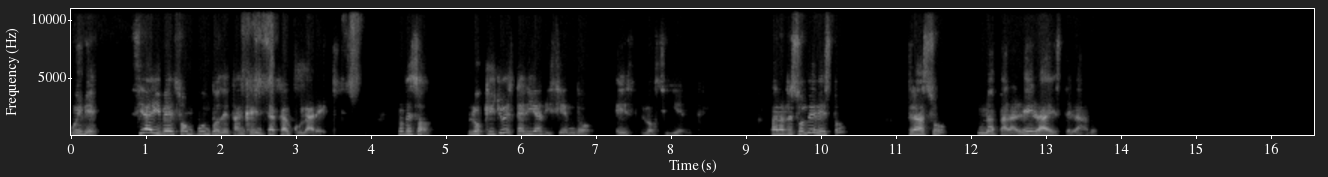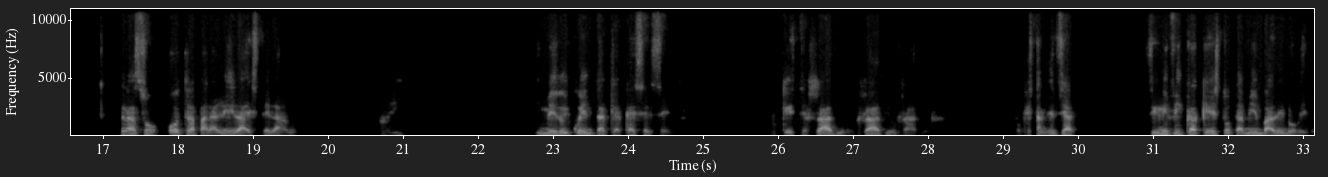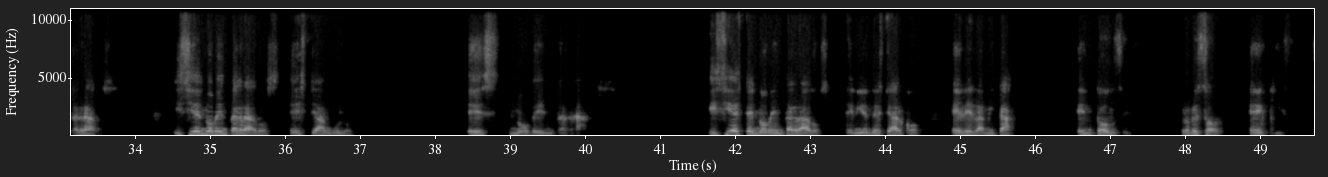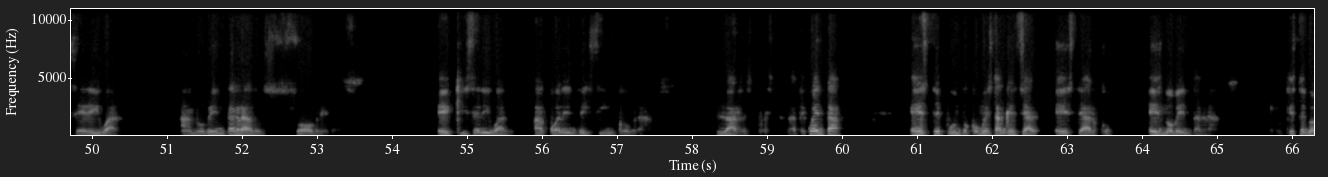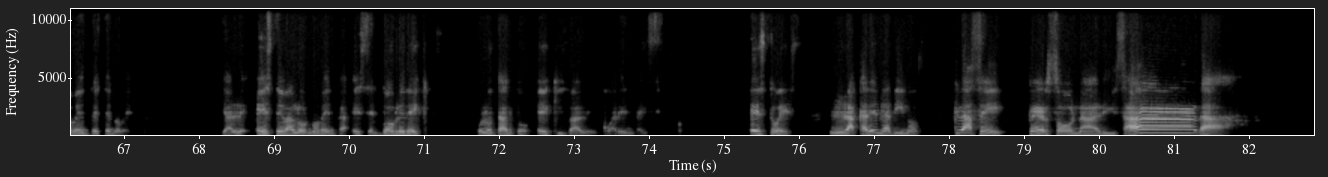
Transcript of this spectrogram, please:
Muy bien. Si A y B son puntos de tangencia, calcular X. Profesor, lo que yo estaría diciendo es lo siguiente. Para resolver esto, trazo una paralela a este lado. Trazo otra paralela a este lado. Ahí. Y me doy cuenta que acá es el centro. Porque este es radio, radio, radio, es tangencial significa que esto también vale 90 grados. Y si es 90 grados, este ángulo es 90 grados. Y si este es 90 grados, teniendo este arco, él es la mitad. Entonces, profesor, X será igual a 90 grados sobre 2. X será igual a 45 grados. La respuesta. Date cuenta este punto, como es tangencial, este arco es 90 grados. Este 90, este 90. Ya este valor 90 es el doble de x. Por lo tanto, x vale 45. Esto es la Academia Dinos, clase personalizada.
